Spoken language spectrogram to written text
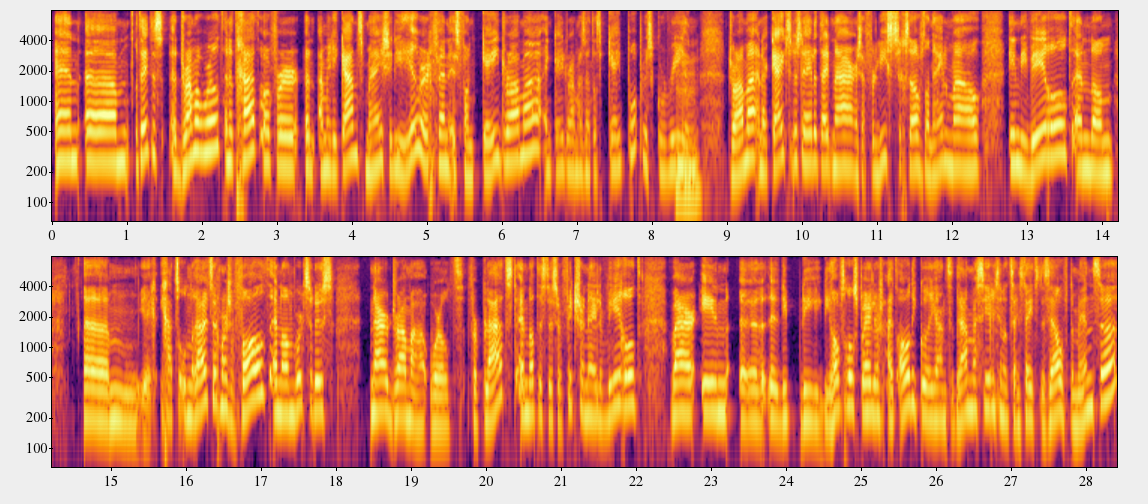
En ehm, het heet dus eh, Drama World. En het gaat over een Amerikaans meisje die heel erg fan is van K-drama. En K-drama is net als K-pop, dus Korean drama. En daar kijkt ze dus de hele tijd naar. En ze verliest zichzelf dan helemaal in die wereld. En dan ehm, gaat ze onderuit, zeg maar. Ze valt. En dan wordt ze dus naar Drama World verplaatst. En dat is dus een fictionele wereld waarin eh, die, die, die hoofdrolspelers uit al die Koreaanse dramaseries, en dat zijn steeds dezelfde mensen,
